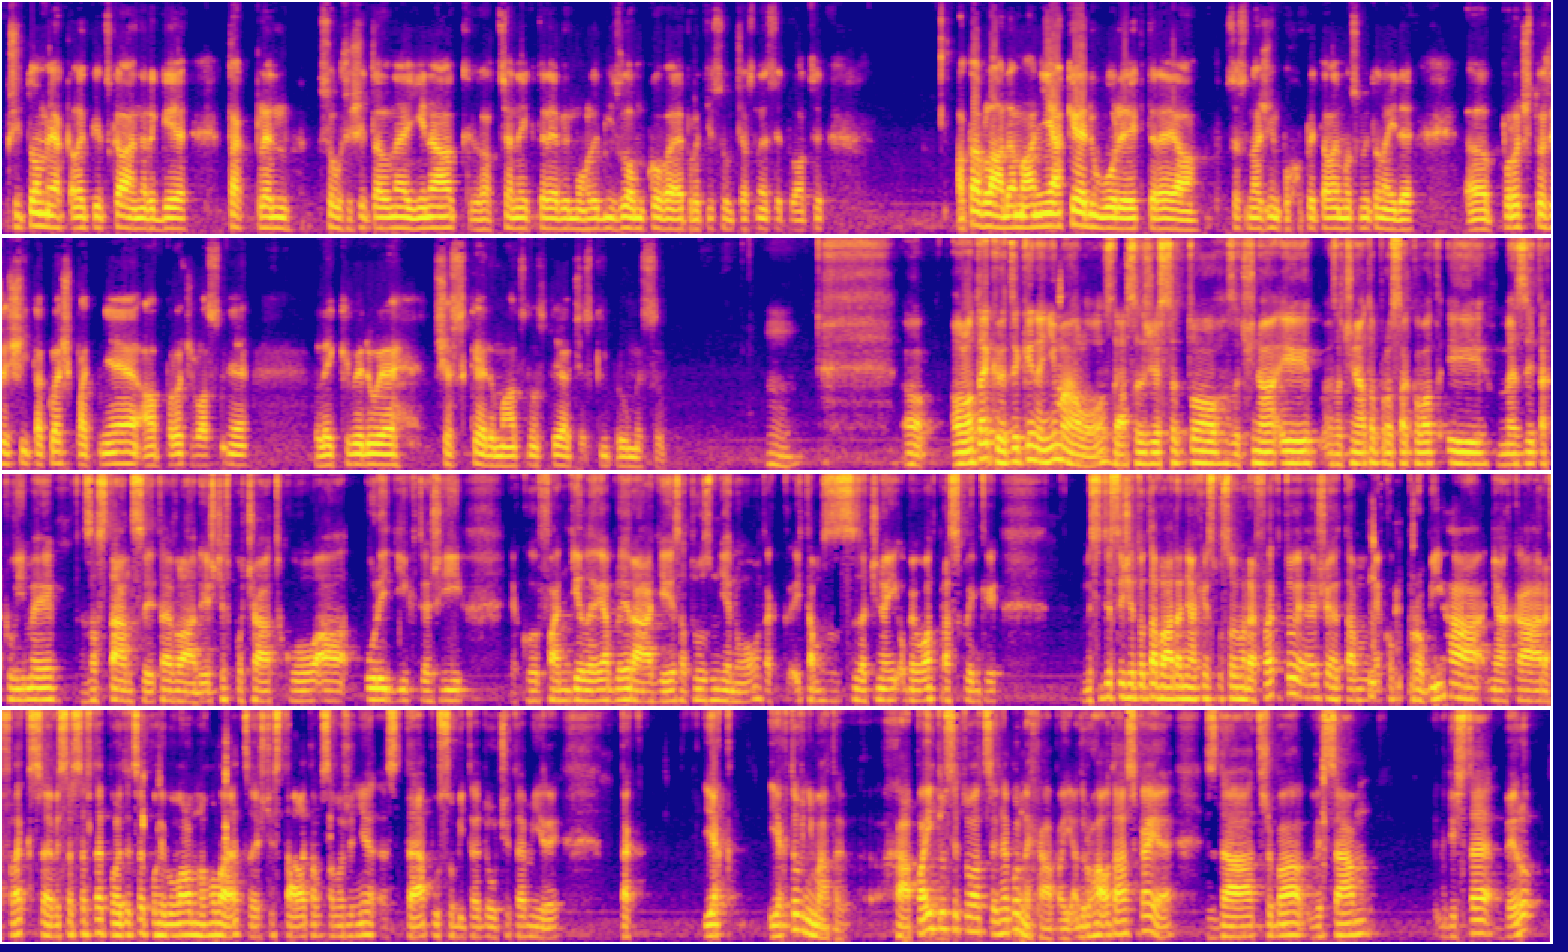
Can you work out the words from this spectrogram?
Přitom jak elektrická energie, tak plyn jsou řešitelné jinak za ceny, které by mohly být zlomkové proti současné situaci a ta vláda má nějaké důvody, které já se snažím pochopit, ale moc mi to nejde, eh, proč to řeší takhle špatně a proč vlastně likviduje české domácnosti a český průmysl. Hmm. Ono té kritiky není málo. Zdá se, že se to začíná, i, začíná to prosakovat i mezi takovými zastánci té vlády ještě z počátku a u lidí, kteří jako fandili a byli rádi za tu změnu, tak i tam se začínají objevovat prasklinky. Myslíte si, že to ta vláda nějakým způsobem reflektuje, že tam jako probíhá nějaká reflexe? Vy jste se v té politice pohyboval mnoho let, ještě stále tam samozřejmě jste a působíte do určité míry. Tak jak, jak to vnímáte? Chápají tu situaci nebo nechápají? A druhá otázka je, zda třeba vy sám, když jste byl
